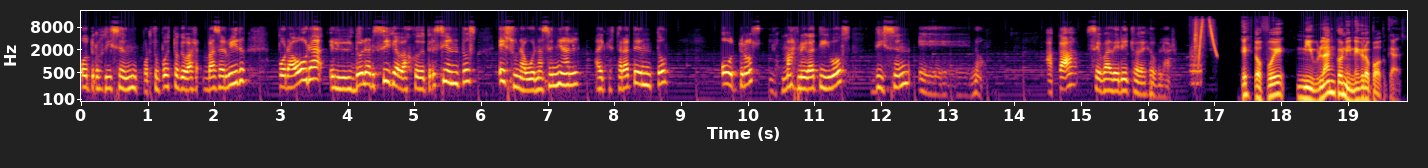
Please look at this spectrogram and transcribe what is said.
otros dicen, por supuesto que va, va, a servir. Por ahora el dólar sigue abajo de 300, es una buena señal, hay que estar atento. Otros, los más negativos, dicen, eh, no, acá se va derecho a desdoblar. Esto fue Ni Blanco ni Negro Podcast.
